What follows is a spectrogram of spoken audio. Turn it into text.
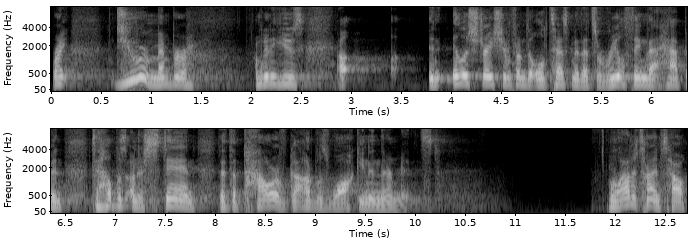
Right? Do you remember? I'm going to use a, an illustration from the Old Testament that's a real thing that happened to help us understand that the power of God was walking in their midst. A lot of times, how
